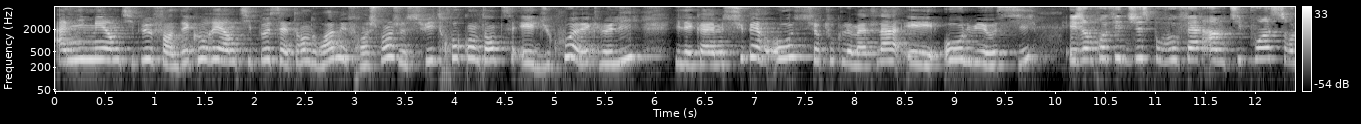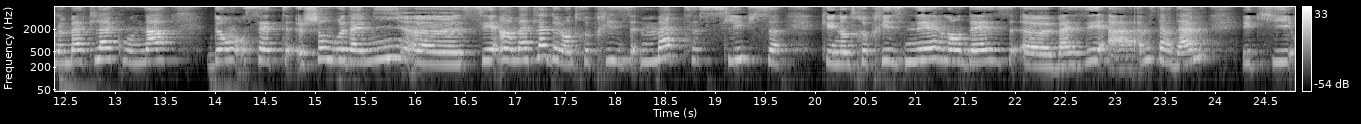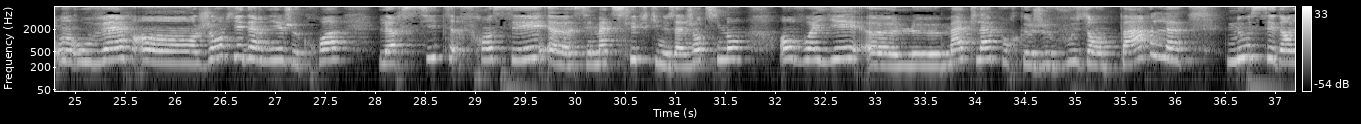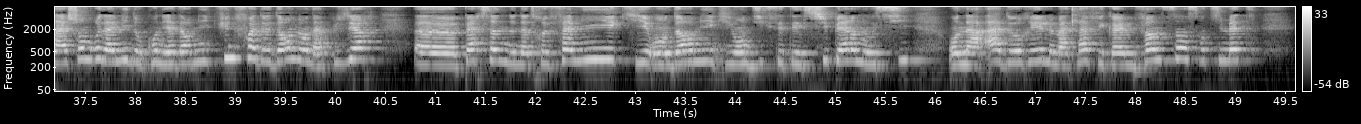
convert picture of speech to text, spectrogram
animer un petit peu, enfin décorer un petit peu cet endroit. Mais franchement je suis trop contente. Et du coup avec le lit il est quand même super haut surtout que le matelas est haut lui aussi. Et j'en profite juste pour vous faire un petit point sur le matelas qu'on a dans cette chambre d'amis. Euh, c'est un matelas de l'entreprise Matt Slips, qui est une entreprise néerlandaise euh, basée à Amsterdam et qui ont ouvert en janvier dernier, je crois, leur site français. Euh, c'est Matt Slips qui nous a gentiment envoyé le matelas pour que je vous en parle. Nous, c'est dans la chambre d'amis, donc on n'y a dormi qu'une fois dedans, mais on a plusieurs euh, personnes de notre famille qui ont dormi et qui ont dit que c'était super. Nous aussi, on a adoré. Le matelas fait quand même 25 cm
